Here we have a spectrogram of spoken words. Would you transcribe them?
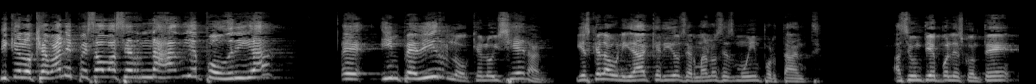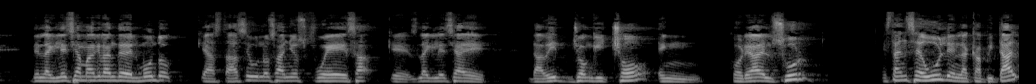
Y que lo que habían empezado a hacer nadie podría eh, impedirlo que lo hicieran. Y es que la unidad, queridos hermanos, es muy importante. Hace un tiempo les conté de la iglesia más grande del mundo, que hasta hace unos años fue esa, que es la iglesia de David Cho en Corea del Sur. Está en Seúl, en la capital.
